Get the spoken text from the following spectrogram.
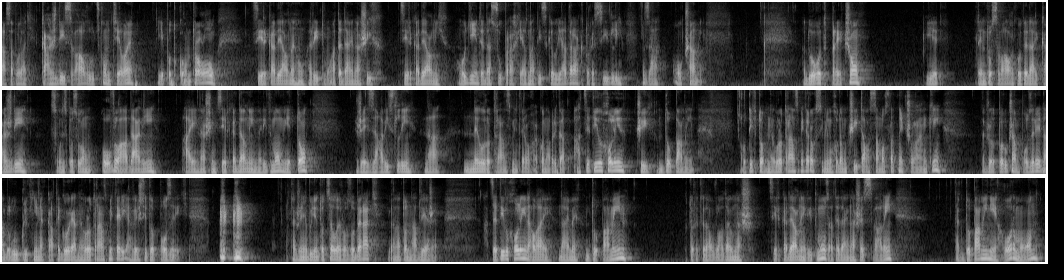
dá sa povedať každý sval v ľudskom tele, je pod kontrolou cirkadiálneho rytmu, a teda aj našich cirkadiálnych hodín, teda suprachiasmatického jadra, ktoré sídli za očami. A dôvod prečo je tento sval, ako teda aj každý, svojím spôsobom ovládaný aj našim cirkadiálnym rytmom, je to, že je závislý na neurotransmiteroch, ako napríklad acetylcholín či dopamín. O týchto neurotransmiteroch si mimochodom čítal samostatné články, takže odporúčam pozrieť, na blogu klikni na kategória neurotransmitery a vieš si to pozrieť. takže nebudem to celé rozoberať, ja na to nadviažem. Acetylcholín, ale aj najmä dopamín, ktoré teda ovládajú náš cirkadiálny rytmus, a teda aj naše svaly, tak dopamín je hormón,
